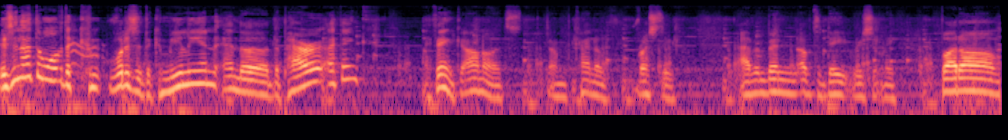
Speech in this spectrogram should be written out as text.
Isn't that the one with the... What is it? The chameleon and the, the parrot, I think? I think. I don't know. It's I'm kind of rusty. I haven't been up to date recently. But, um...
